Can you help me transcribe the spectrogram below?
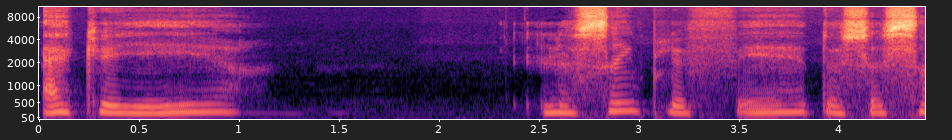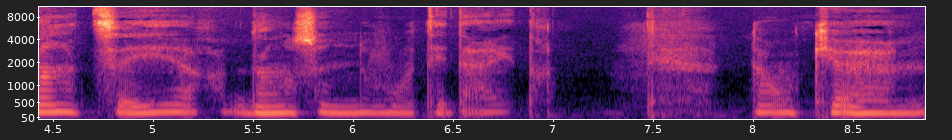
accueillir le simple fait de se sentir dans une nouveauté d'être. Donc, euh,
